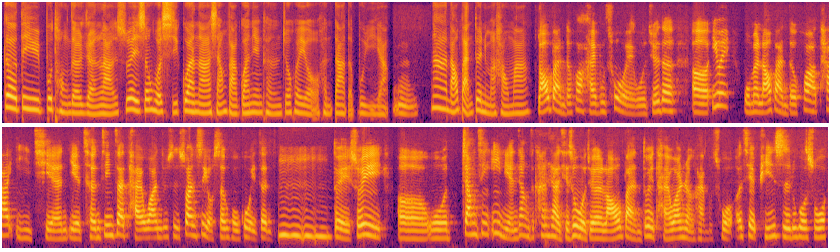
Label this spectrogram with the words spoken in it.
各地域不同的人啦，所以生活习惯啊、想法观念可能就会有很大的不一样。嗯，那老板对你们好吗？老板的话还不错诶，我觉得，呃，因为。我们老板的话，他以前也曾经在台湾，就是算是有生活过一阵子。嗯嗯嗯嗯，对，所以呃，我将近一年这样子看下来，其实我觉得老板对台湾人还不错。而且平时如果说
